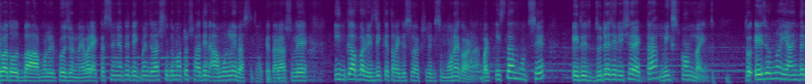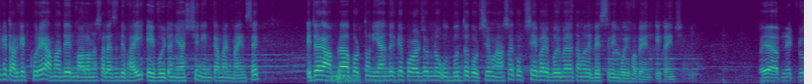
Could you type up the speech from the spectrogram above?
এবাদত বা আমলের প্রয়োজন নেই। এবার একটা শ্রেণি আপনি দেখবেন যারা শুধুমাত্র সারাদিন আমল নিয়ে ব্যস্ত থাকে, তারা আসলে ইনকাম বা রিজিককে তারা কিছু আসলে কিছু মনে করে না। বাট ইসলাম হচ্ছে এই দুইটা জিনিসের একটা মিক্সড কম্বাইন্ড তো এই জন্য ইয়াংদেরকে টার্গেট করে আমাদের মাওলানা সালাজাদি ভাই এই বইটা নিয়ে আসছেন ইনকাম অ্যান্ড মাইন্ডসেট এটা আমরা বর্তমান ইয়াংদেরকে পড়ার জন্য উদ্বুদ্ধ করছি এবং আশা করছি এবারে বইমেলাতে আমাদের বেস্ট সেলিং বই হবে এটা, ইনশাআল্লাহ। ভাইয়া, আপনি একটু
